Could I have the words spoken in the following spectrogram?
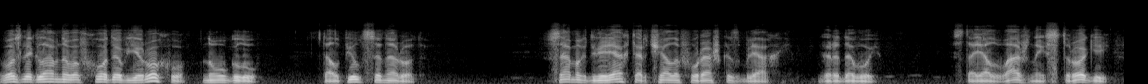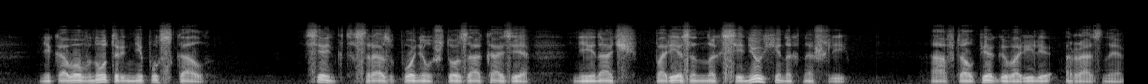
Возле главного входа в Ероху, на углу, толпился народ. В самых дверях торчала фуражка с бляхой, городовой. Стоял важный, строгий, никого внутрь не пускал. сенька сразу понял, что за оказия не иначе порезанных Синюхиных нашли, а в толпе говорили разное.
